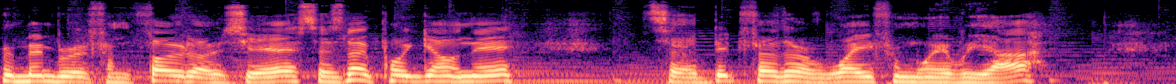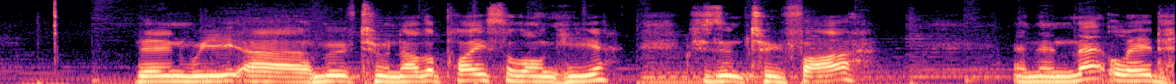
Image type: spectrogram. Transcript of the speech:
remember it from photos, yeah? So there's no point going there. It's a bit further away from where we are. Then we uh, moved to another place along here, which isn't too far. And then that led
